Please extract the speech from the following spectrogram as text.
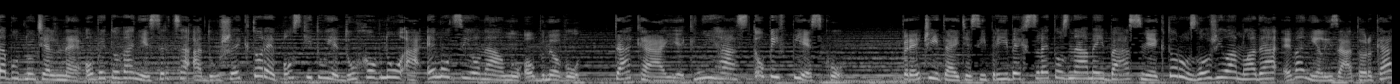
Nezabudnutelné obetovanie srdca a duše, ktoré poskytuje duchovnú a emocionálnu obnovu. Taká je kniha Stopy v piesku. Prečítajte si príbeh svetoznámej básne, ktorú zložila mladá evangelizátorka,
